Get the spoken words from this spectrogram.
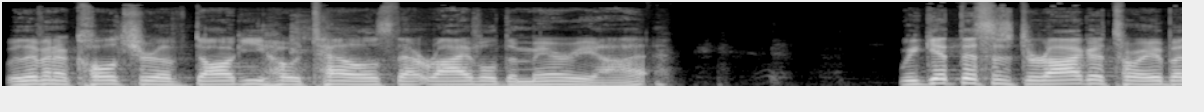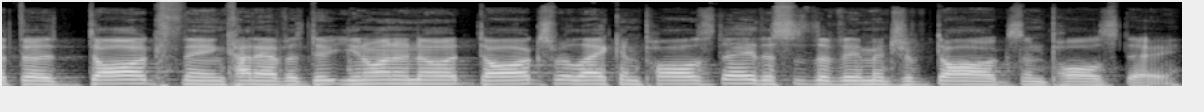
We live in a culture of doggy hotels that rival the Marriott. We get this as derogatory, but the dog thing kind of has, you want to know what dogs were like in Paul's day? This is the image of dogs in Paul's day.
